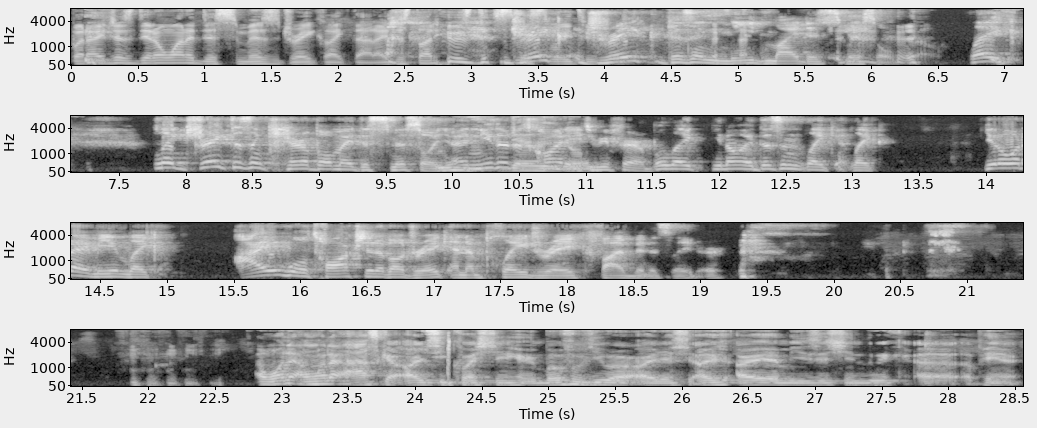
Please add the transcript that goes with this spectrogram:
But I just didn't want to dismiss Drake like that. I just thought he was dismissed Drake, Drake doesn't need my dismissal, bro. Like like Drake doesn't care about my dismissal, you and neither does Kanye, to be fair. But like, you know, it doesn't like like, you know what I mean? Like, I will talk shit about Drake and then play Drake five minutes later. I want to I want to ask an artsy question here. Both of you are artists. Are, are a musician, Luke, uh, a painter.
